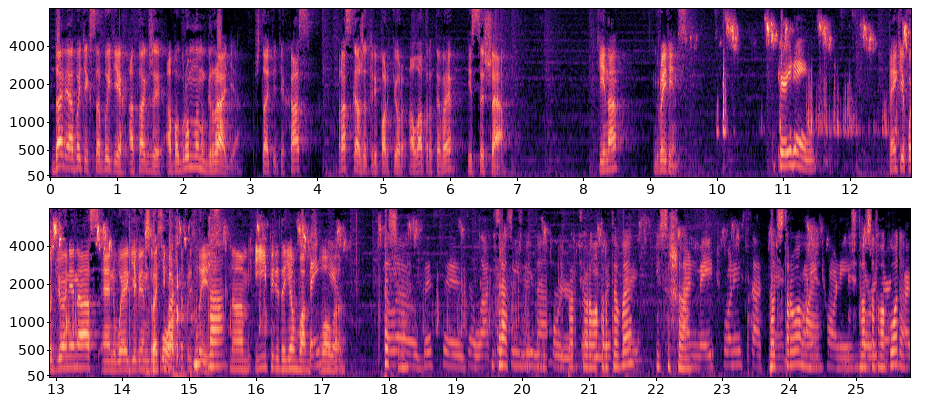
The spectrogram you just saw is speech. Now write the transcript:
Далее об этих событиях, а также об огромном граде в штате Техас расскажет репортер АЛЛАТРА ТВ из США. Тина, greetings. Greetings. Thank you for joining us, and we're giving the Спасибо, что присоединились к нам и передаем вам слово. Спасибо. Здравствуйте, это репортер АЛЛАТРА ТВ из США. 22 мая 2020 года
